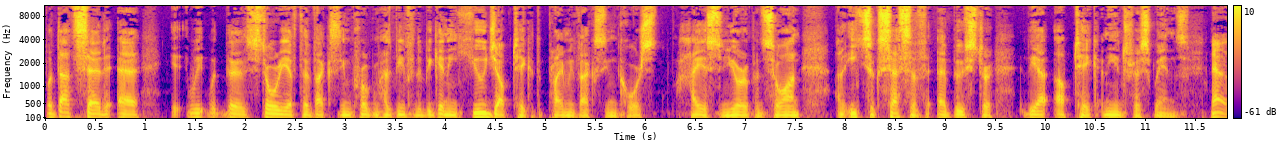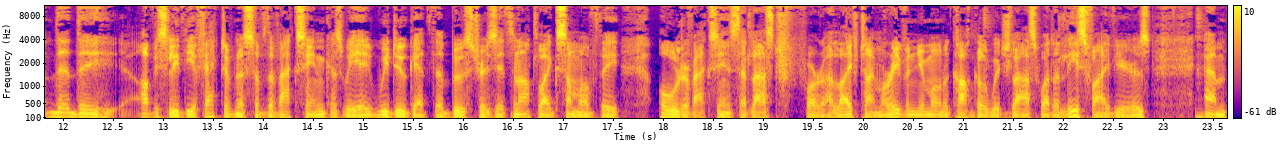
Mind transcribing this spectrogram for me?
But that said, uh, it, we, the story of the vaccine program has been from the beginning huge uptake of the primary vaccine course, highest in Europe, and so on. And each successive uh, booster, the uh, uptake and the interest wins. Now, the, the obviously the effectiveness of the vaccine, because we we do get the boosters. It's not like some of the older vaccines that last for a lifetime, or even pneumococcal, which lasts what at least five years. Um,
